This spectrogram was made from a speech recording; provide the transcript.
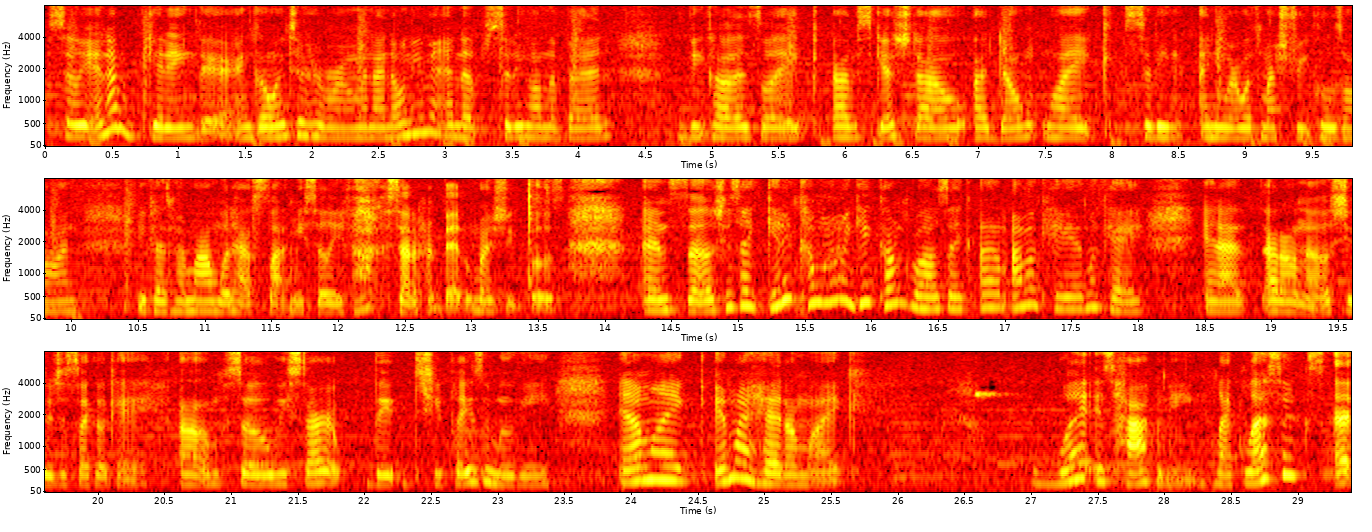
So we end up getting there and going to her room and I don't even end up sitting on the bed because like I'm sketched out. I don't like sitting anywhere with my street clothes on because my mom would have slapped me silly if I sat on her bed with my street clothes. And so she's like, get it, come on, get comfortable. I was like, um, I'm okay, I'm okay. And I, I don't know, she was just like, okay. Um, so we start, they, she plays the movie and I'm like, in my head, I'm like, what is happening? Like let's uh,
